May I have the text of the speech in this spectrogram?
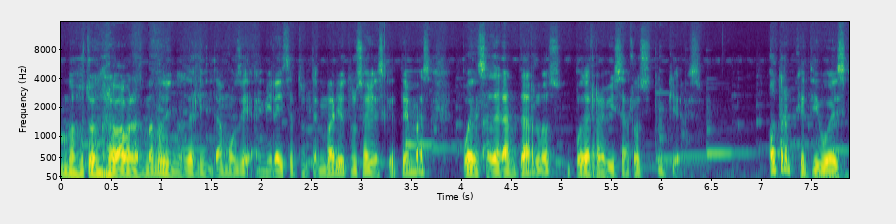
nosotros nos lavamos las manos y nos deslindamos de, mira, ahí está tu temario, tú sabías qué temas, puedes adelantarlos, puedes revisarlos si tú quieres. Otro objetivo es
